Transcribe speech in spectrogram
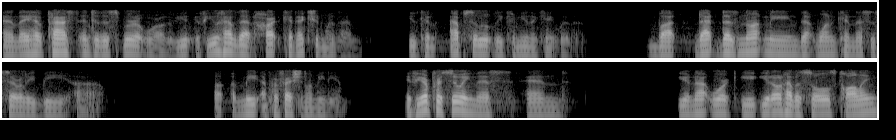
and they have passed into the spirit world, if you if you have that heart connection with them, you can absolutely communicate with them. But that does not mean that one can necessarily be uh, a, a, me, a professional medium. If you're pursuing this and you're not work, you, you don't have a soul's calling,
